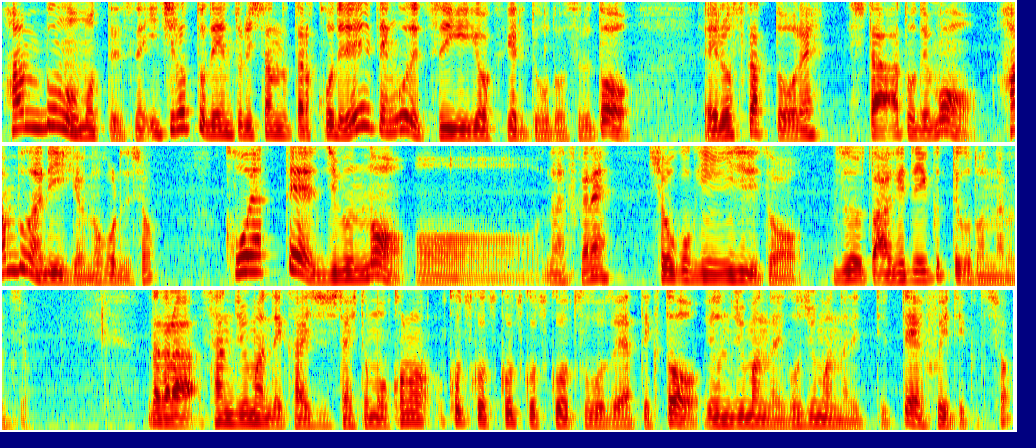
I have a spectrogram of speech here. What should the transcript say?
半分を持ってですね、1ロットでエントリーしたんだったら、ここで0.5で追撃をかけるってことをすると、えーロスカットをね、した後でも、半分は利益が残るでしょ？こうやって自分の、おーなんですかね、証拠金維持率をずっと上げていくってことになるんですよ。だから30万で開始した人もこのコツコツコツコツコツコツやっていくと40万なり50万なりって言って増えていくでしょ？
